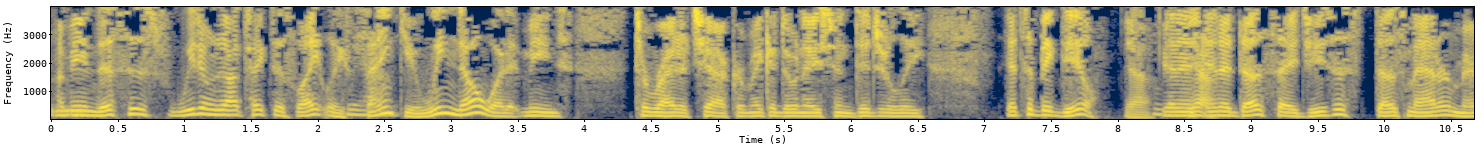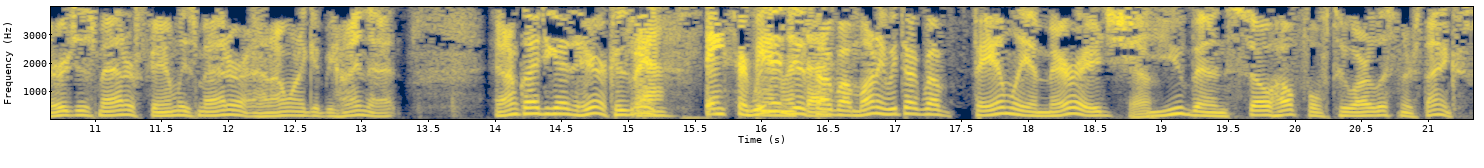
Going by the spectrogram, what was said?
I mm-hmm. mean, this is, we do not take this lightly. Yeah. Thank you. We know what it means to write a check or make a donation digitally. It's a big deal. Yeah. Mm-hmm. And it, yeah. and it does say Jesus does matter, marriages matter, families matter, and I want to get behind that. And I'm glad you guys are here because Yeah. Thanks for being. we didn't with just us. talk about money. We talked about family and marriage. Yeah. You've been so helpful to our listeners. Thanks.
